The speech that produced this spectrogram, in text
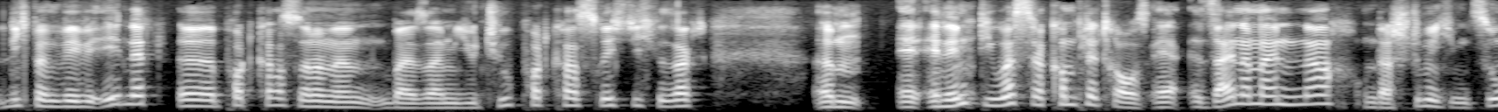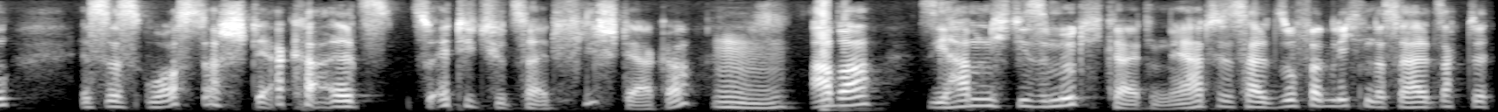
nicht beim WWE-Podcast, äh, sondern bei seinem YouTube-Podcast richtig gesagt. Ähm, er, er, nimmt die Wrestler komplett raus. Er, seiner Meinung nach, und da stimme ich ihm zu, ist das Roster stärker als zur Attitude-Zeit, viel stärker. Mhm. Aber sie haben nicht diese Möglichkeiten. Er hatte es halt so verglichen, dass er halt sagte,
